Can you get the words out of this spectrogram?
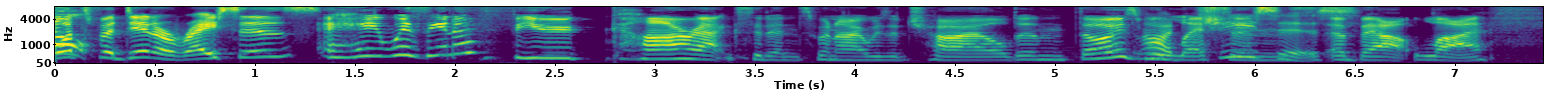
What's for dinner? Races. he was in a few car accidents when I was a child, and those were Oh, lessons Jesus. about life.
